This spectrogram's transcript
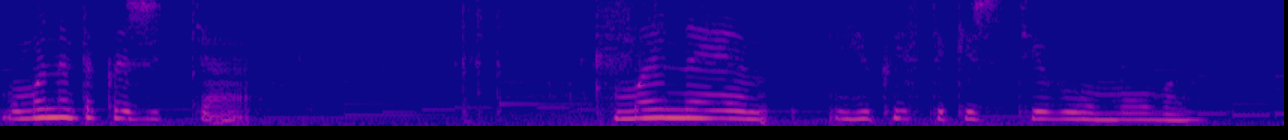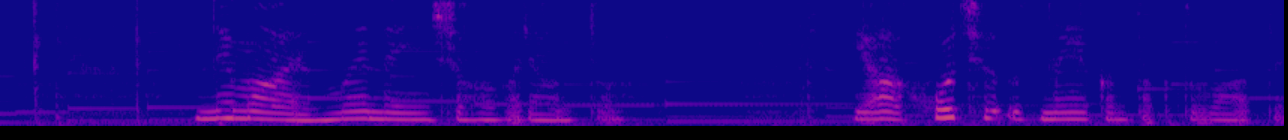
у мене таке життя. У мене якісь такі життєві умови. Немає в мене іншого варіанту. Я хочу з нею контактувати.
